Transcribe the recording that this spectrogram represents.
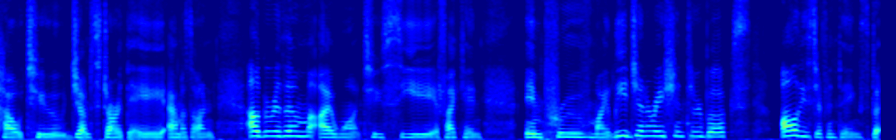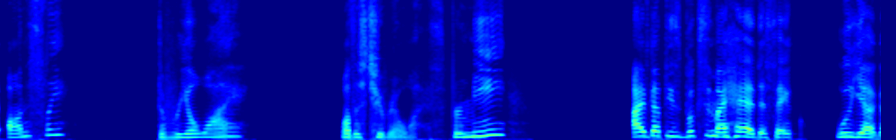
how to jumpstart the Amazon algorithm. I want to see if I can improve my lead generation through books, all these different things. But honestly, the real why? Well, there's two real whys. For me, I've got these books in my head that say, Will you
